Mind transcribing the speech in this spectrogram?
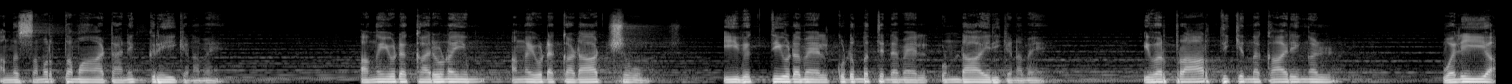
അങ്ങ് സമർത്ഥമായിട്ട് അനുഗ്രഹിക്കണമേ. അങ്ങയുടെ കരുണയും അങ്ങയുടെ കടാക്ഷവും ഈ വ്യക്തിയുടെ മേൽ കുടുംബത്തിന്റെ മേൽ ഉണ്ടായിരിക്കണമേ. ഇവർ പ്രാർത്ഥിക്കുന്ന കാര്യങ്ങൾ വലിയ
